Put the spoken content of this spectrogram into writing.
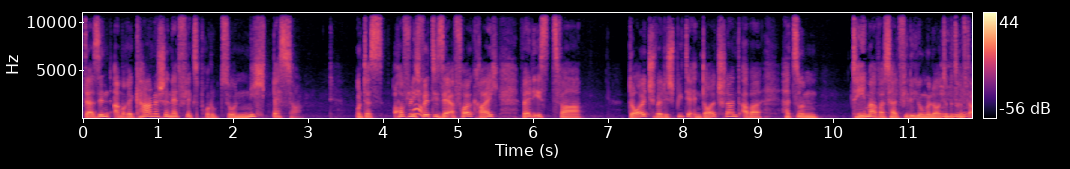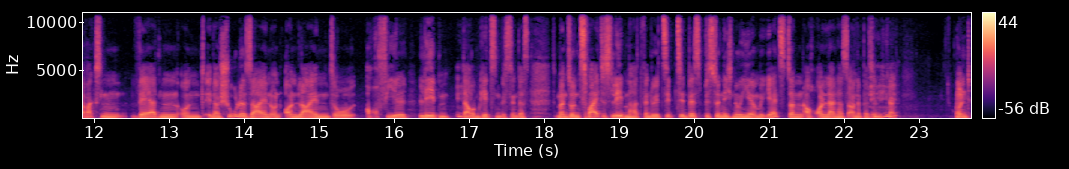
da sind amerikanische Netflix-Produktionen nicht besser. Und das hoffentlich wird die sehr erfolgreich, weil die ist zwar deutsch, weil die spielt ja in Deutschland, aber hat so ein Thema, was halt viele junge Leute betrifft. Erwachsen werden und in der Schule sein und online so auch viel leben. Darum geht's ein bisschen, dass man so ein zweites Leben hat. Wenn du jetzt 17 bist, bist du nicht nur hier und jetzt, sondern auch online hast du auch eine Persönlichkeit. Und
